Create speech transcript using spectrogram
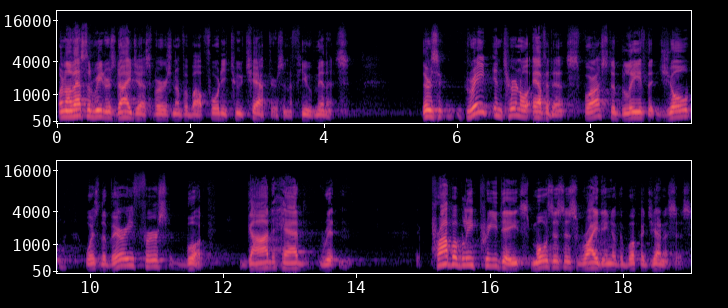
Well, now that's the Reader's Digest version of about 42 chapters in a few minutes. There's great internal evidence for us to believe that Job was the very first book God had written. Probably predates Moses' writing of the book of Genesis.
